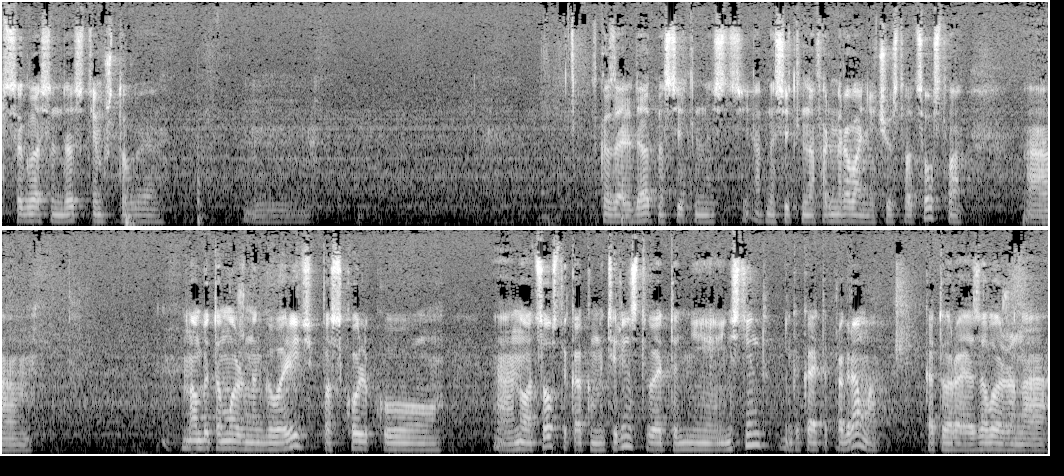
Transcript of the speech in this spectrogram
согласен, да, с тем, что вы сказали, да, относительно, относительно формирования чувства отцовства. Но об этом можно говорить, поскольку э, ну, отцовство, как и материнство, это не инстинкт, не какая-то программа, которая заложена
